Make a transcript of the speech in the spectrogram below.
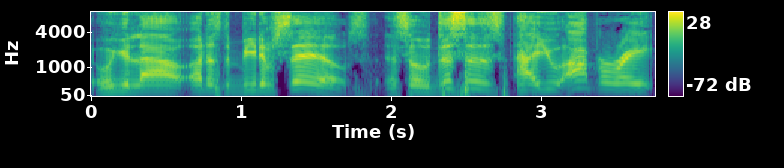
When you allow others to be themselves. And so this is how you operate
